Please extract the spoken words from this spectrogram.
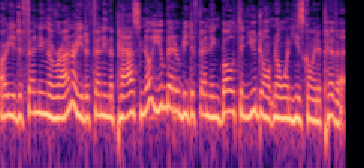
are you defending the run? Are you defending the pass? No, you better be defending both, and you don't know when he's going to pivot.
